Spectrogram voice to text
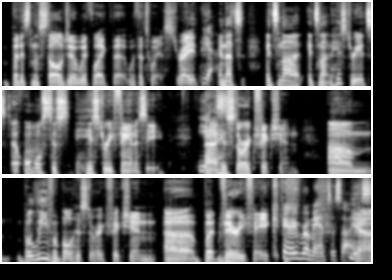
but it's nostalgia with like the with a twist, right? Yeah. and that's it's not it's not history. It's uh, almost his, history fantasy, yes. uh, historic fiction, um, believable historic fiction, uh, but very fake. very romanticized Yeah.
